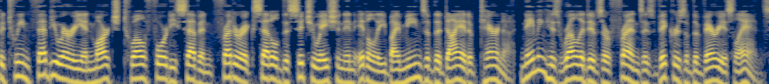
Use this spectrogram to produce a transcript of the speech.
Between February and March 1247 Frederick settled the situation in Italy by means of the Diet of Terni, naming his relatives or friends as vicars of the various lands.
